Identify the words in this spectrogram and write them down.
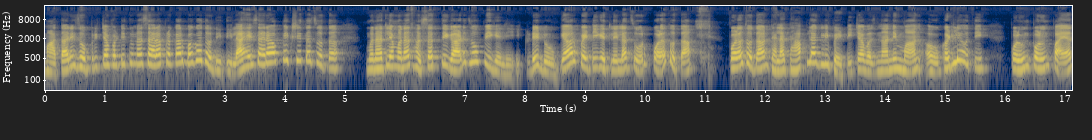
म्हातारी झोपडीच्या पटीतून हा सारा प्रकार बघत होती. तिला हे सारं अपेक्षितच होतं. मनातल्या मनात हसत ती गाड झोपी गेली. इकडे डोक्यावर पेटी घेतलेला चोर पळत होता. पळत होता त्याला धाप लागली पेटीच्या वजनाने मान अवघडली होती. पळून पळून पायात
